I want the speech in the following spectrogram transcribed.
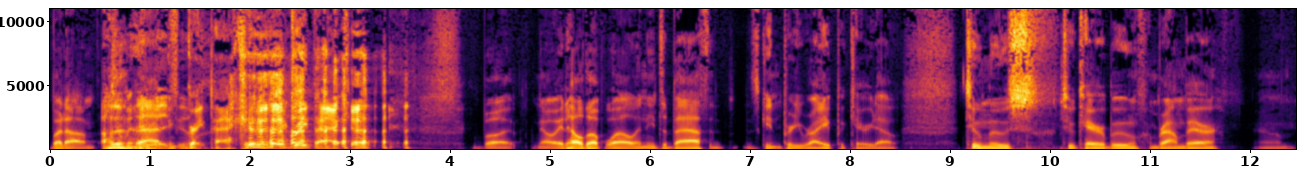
But um, other than that, really great pack. Great pack. but no, it held up well. It needs a bath. It's getting pretty ripe. It carried out two moose, two caribou, a brown bear, um,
